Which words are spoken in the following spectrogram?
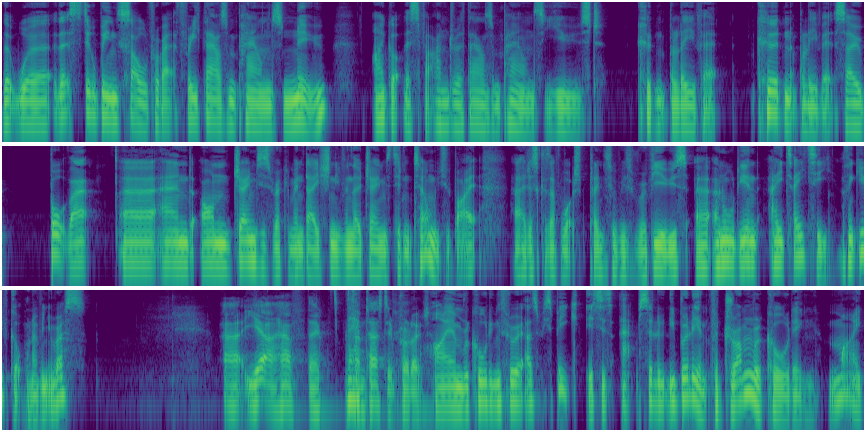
that were that's still being sold for about three thousand pounds new. I got this for under a thousand pounds used. Couldn't believe it. Couldn't believe it. So bought that uh, and on James's recommendation, even though James didn't tell me to buy it, uh, just because I've watched plenty of his reviews, uh, an Audient 880. I think you've got one, haven't you, Russ? Uh, yeah, I have. They're fantastic product. I am recording through it as we speak. It is absolutely brilliant for drum recording. My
